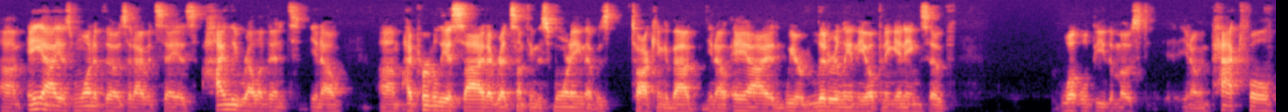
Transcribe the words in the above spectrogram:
um, AI is one of those that I would say is highly relevant. You know, um, hyperbole aside, I read something this morning that was talking about you know AI, and we are literally in the opening innings of what will be the most you know impactful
